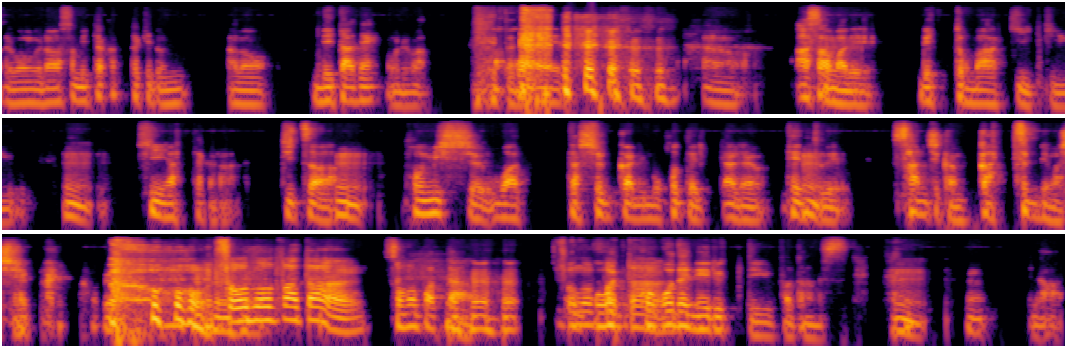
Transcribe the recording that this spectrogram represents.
俺も村正見たかったけど、あの、寝たね、俺は。ここねあの、朝までレッドマーキーっていううん。気になったから、実はう、ん。トム・ミッシュ終わった瞬間にもうホテル、あれよ、テントで3時間がっつり寝ましたよ。そのパターン、そのパターン。そのここパターン。ここで寝るっていうパターンです。うん。いや、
